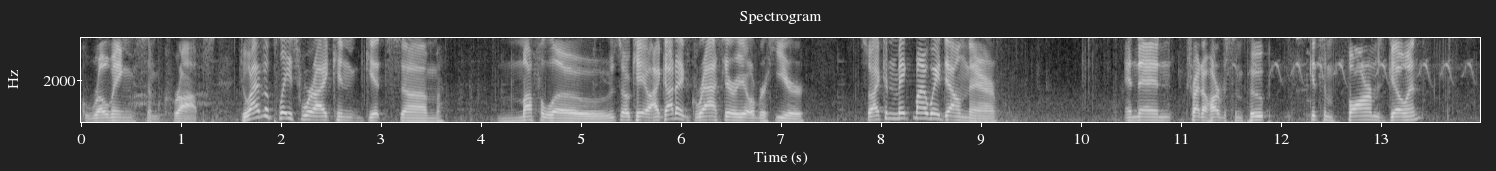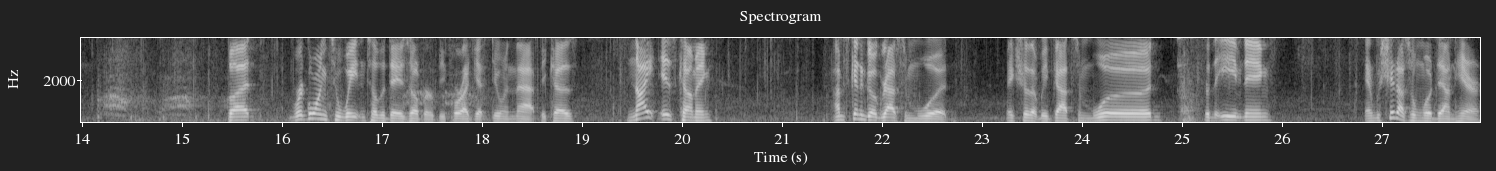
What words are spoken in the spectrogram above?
growing some crops. Do I have a place where I can get some muffalos? Okay, I got a grass area over here, so I can make my way down there and then try to harvest some poop, get some farms going. But we're going to wait until the day's over before I get doing that because night is coming. I'm just going to go grab some wood. Make sure that we've got some wood for the evening. And we should have some wood down here.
